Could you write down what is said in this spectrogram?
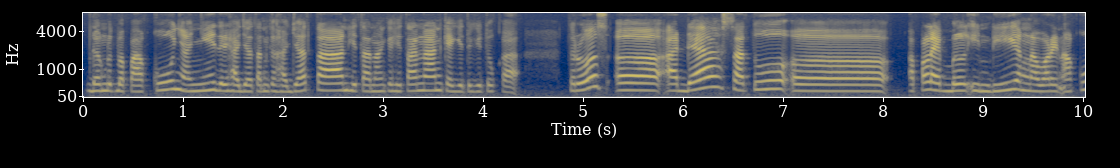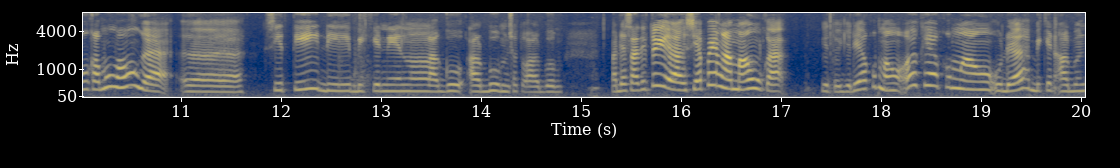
dangdut bapak aku nyanyi dari hajatan ke hajatan, hitanan ke hitanan kayak gitu-gitu kak. Terus eh, ada satu eh, apa label indie yang nawarin aku, kamu mau nggak eh, Siti dibikinin lagu album satu album. Pada saat itu ya siapa yang nggak mau kak? gitu jadi aku mau oke aku mau udah bikin album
